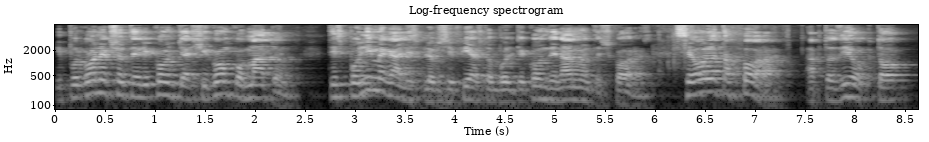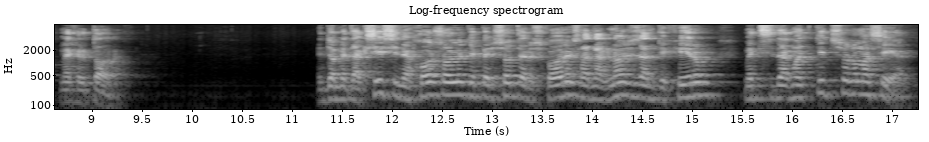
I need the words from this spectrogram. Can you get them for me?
υπουργών εξωτερικών και αρχηγών κομμάτων της πολύ μεγάλης πλειοψηφίας των πολιτικών δυνάμεων της χώρας σε όλα τα φόρα από το 2008 μέχρι τώρα. Εν τω μεταξύ συνεχώς όλο και περισσότερες χώρες αναγνώριζαν τη Φύρομ με τη συνταγματική της ονομασία.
